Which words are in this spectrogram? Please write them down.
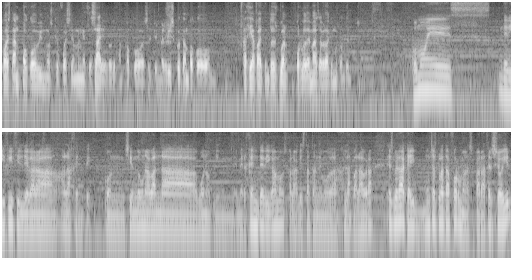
pues tampoco vimos que fuese muy necesario, porque tampoco es el primer disco, tampoco hacía falta. Entonces, bueno, por lo demás, la verdad que muy contentos. ¿Cómo es de difícil llegar a la gente? con siendo una banda, bueno, emergente, digamos, para que está tan de moda la palabra. Es verdad que hay muchas plataformas para hacerse oír,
